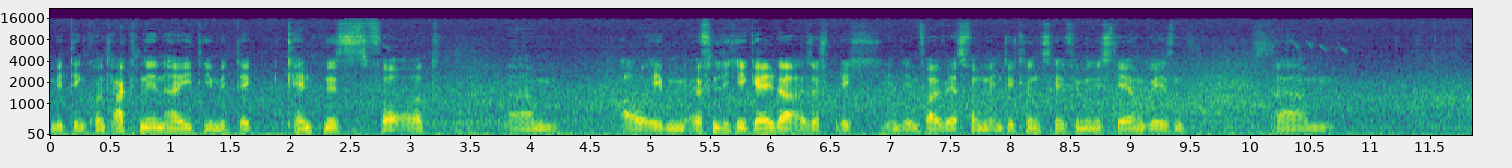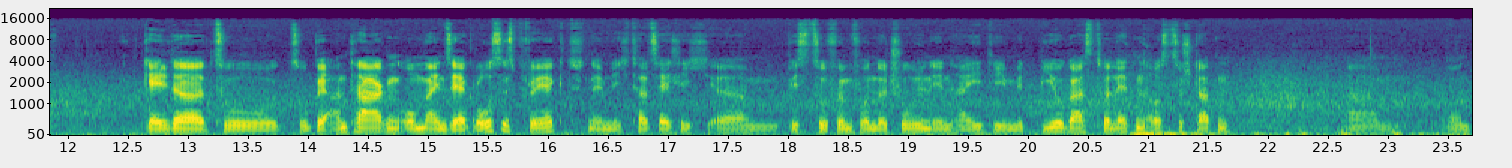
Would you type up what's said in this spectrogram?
mit den Kontakten in Haiti, mit der Kenntnis vor Ort, ähm, auch eben öffentliche Gelder, also sprich in dem Fall wäre es vom Entwicklungshilfeministerium gewesen, ähm, Gelder zu, zu beantragen, um ein sehr großes Projekt, nämlich tatsächlich ähm, bis zu 500 Schulen in Haiti mit Biogastoiletten auszustatten. Ähm, und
